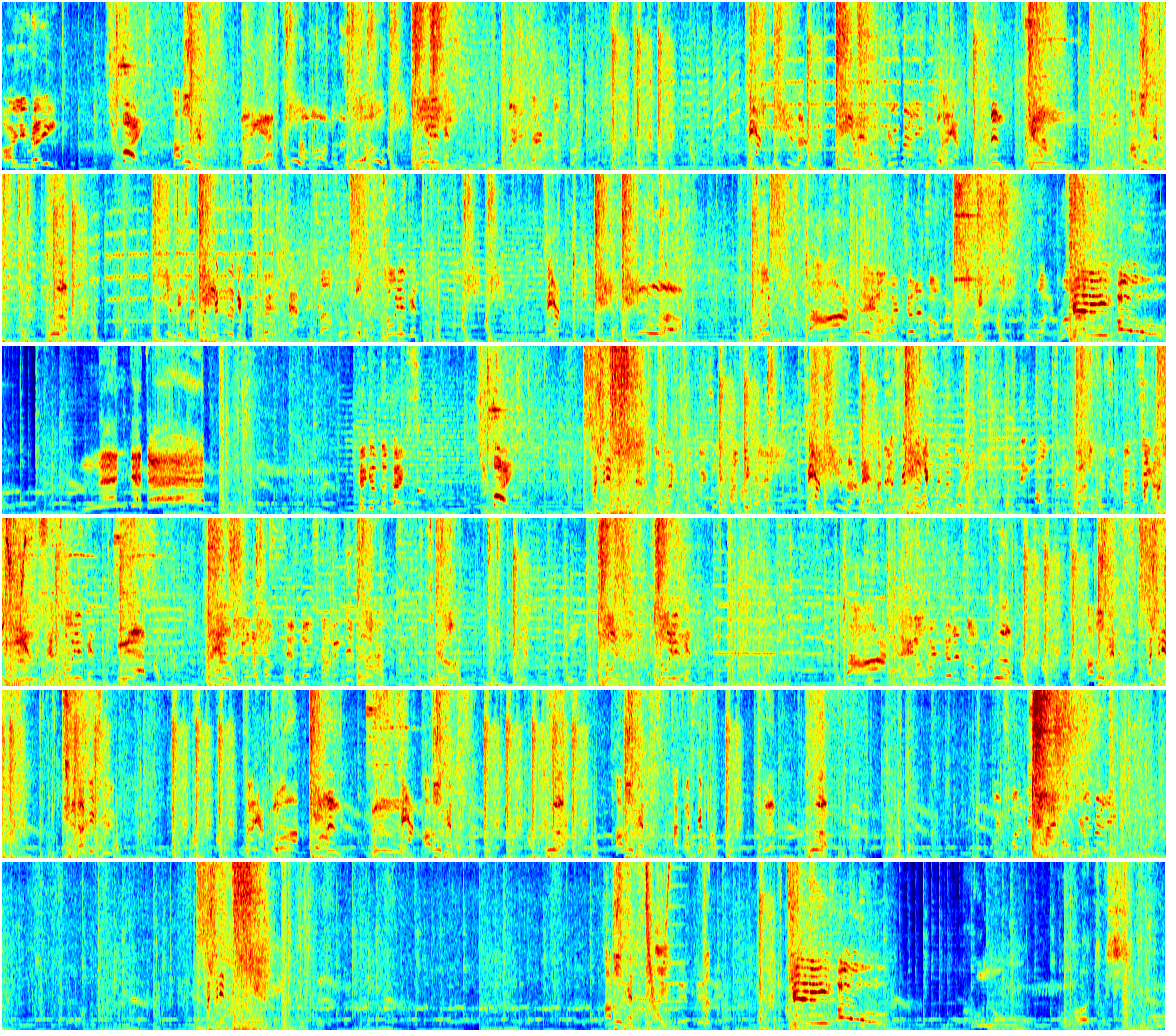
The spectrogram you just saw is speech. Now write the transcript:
Are you ready? Fight! Hadouken! How long will this go on? Hadouken! Where did that come from? I hope you're ready! Hadouken! Fantastic combo! Shoryuken! till it's over. What run? KO! Pick up the pace. Fight! The is is. The ultimate battle for supremacy. Use the Shoryuken! There's no ハローテン竜巻旋風 KO この私。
